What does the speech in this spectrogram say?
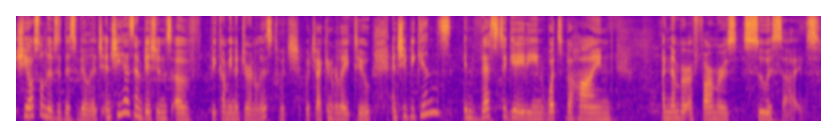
she also lives in this village, and she has ambitions of becoming a journalist, which which I can relate to, and she begins investigating what's behind a number of farmers' suicides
